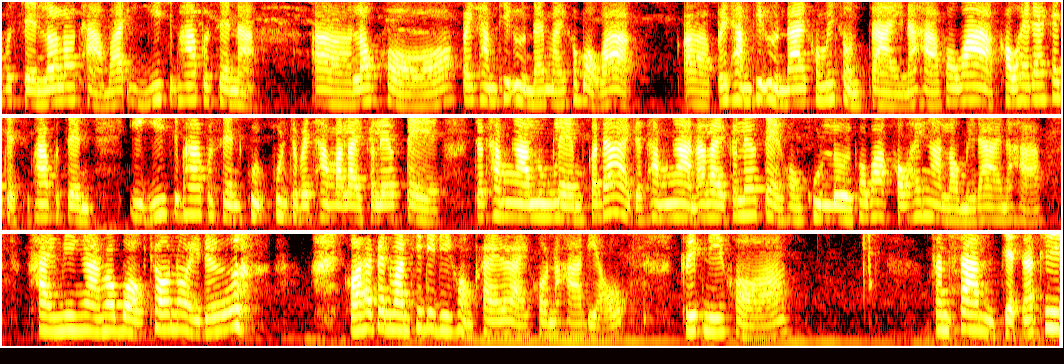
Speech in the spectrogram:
75%แล้วเราถามว่าอีก25%อะอ่าเราขอไปทำที่อื่นได้ไหมเขาบอกว่าไปทำที่อื่นได้เขาไม่สนใจนะคะ เพราะว่าเขาให้ได้แค่ 75%อีก 25%คุณคุณจะไปทำอะไรก็แล้วแต่ จะทำงานโรงแรมก็ได้ จะทำงานอะไรก็แล้วแต่ของคุณเลย เพราะว่าเขาให้งานเราไม่ได้นะคะ ใครมีงานมาบอกช่อหน่อยเด้อ ขอให้เป็นวันที่ดีๆของใครหลายคนนะคะ เดี๋ยว คลิปนี้ขอ สั้นๆเจ็ดนาที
